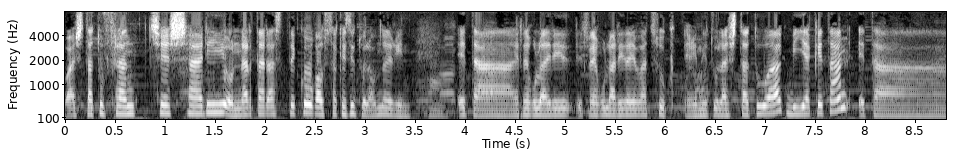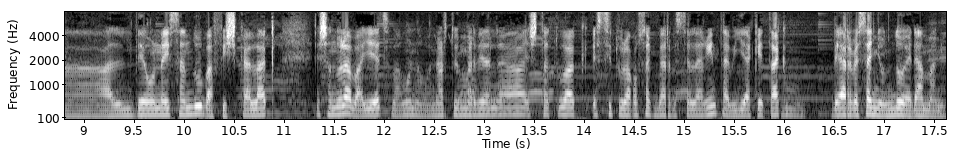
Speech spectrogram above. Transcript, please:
ba, estatu frantsesari onartarazteko gauzak ez dituela ondo egin. Eta irregularidade batzuk egin dituela estatuak bilaketan eta alde ona izan du ba, fiskalak esan duela baietz, ba, bueno, onartu behar dela estatuak ez zituela gauzak behar bezala egin eta bilaketak behar bezain ondo eraman.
